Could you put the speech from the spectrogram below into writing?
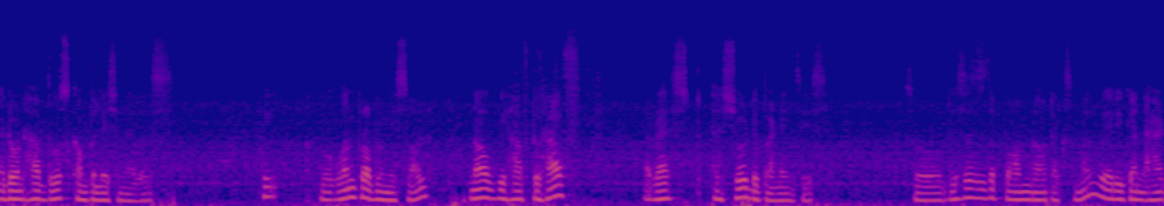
I don't have those compilation errors. One problem is solved. Now we have to have rest assured dependencies. So this is the pom.xml where you can add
